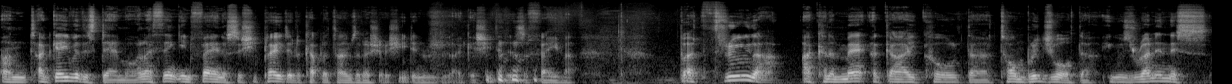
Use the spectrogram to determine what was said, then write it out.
and I gave her this demo, and I think, in fairness, so she played it a couple of times on her show. She didn't really like it. She did it as a favour. But through that, I kind of met a guy called uh, Tom Bridgewater. He was running this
